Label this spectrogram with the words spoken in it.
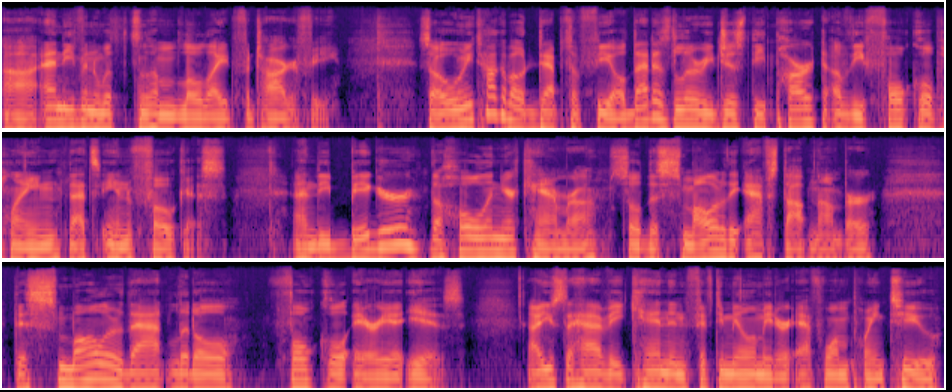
uh, and even with some low light photography. So when we talk about depth of field, that is literally just the part of the focal plane that's in focus. And the bigger the hole in your camera, so the smaller the f-stop number, the smaller that little focal area is. I used to have a Canon 50mm f1.2,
